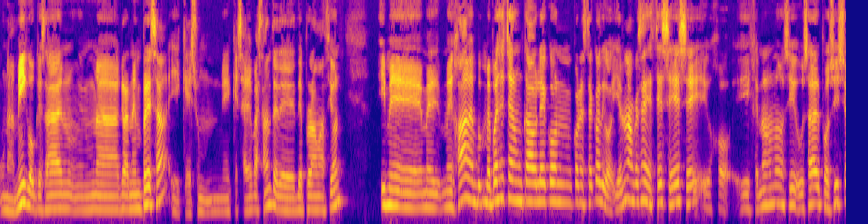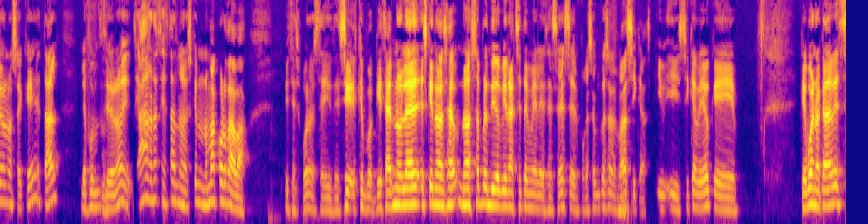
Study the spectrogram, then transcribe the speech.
un amigo que está en, una gran empresa y que es un que sabe bastante de, de programación y me, me, me dijo, ah, ¿me, puedes echar un cable con, con, este código? Y era una cosa de CSS y, dijo, y dije, no, no, no, sí, usa el position, no sé qué, tal, le funcionó. Y, ah, gracias, tal, no, es que no, no me acordaba dices, bueno, se dice, sí, es que pues, quizás no, le, es que no has, no has, aprendido bien HTML y CSS, porque son cosas básicas. Y, y sí que veo que, que bueno, cada vez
